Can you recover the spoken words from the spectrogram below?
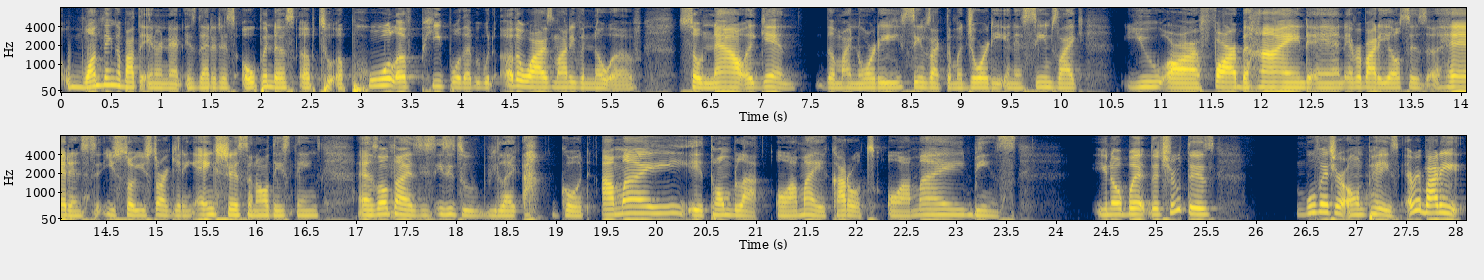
one thing about the internet is that it has opened us up to a pool of people that we would otherwise not even know of. So, now again, the minority seems like the majority, and it seems like you are far behind and everybody else is ahead and you so you start getting anxious and all these things and sometimes it's easy to be like ah god am i a tumbler or am i a carrot or am i beans you know but the truth is move at your own pace. Everybody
